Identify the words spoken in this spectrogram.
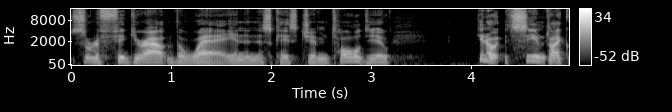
sort of figure out the way, and in this case, Jim told you, you know, it seemed like,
